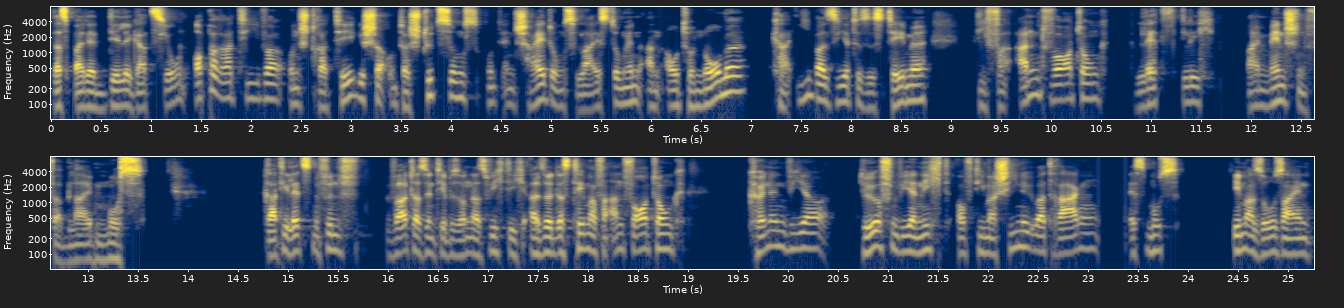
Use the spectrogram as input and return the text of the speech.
dass bei der Delegation operativer und strategischer Unterstützungs- und Entscheidungsleistungen an autonome, KI-basierte Systeme die Verantwortung letztlich beim Menschen verbleiben muss. Gerade die letzten fünf Wörter sind hier besonders wichtig. Also das Thema Verantwortung können wir, dürfen wir nicht auf die Maschine übertragen. Es muss immer so sein,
